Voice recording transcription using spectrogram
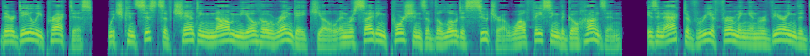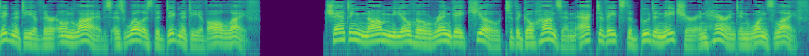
Their daily practice, which consists of chanting Nam Myoho Renge Kyo and reciting portions of the Lotus Sutra while facing the Gohonzon, is an act of reaffirming and revering the dignity of their own lives as well as the dignity of all life. Chanting Nam Myoho Renge Kyo to the Gohonzon activates the Buddha nature inherent in one's life.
